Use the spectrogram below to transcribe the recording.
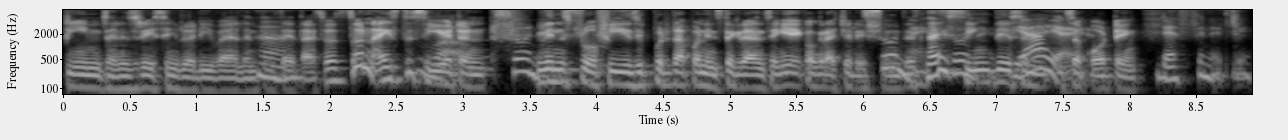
teams and is racing really well and things Huh. like that. So it's so nice to see it and so wins trophies. You put it up on Instagram saying, "Hey, congratulations!" So it's nice, nice so seeing nice. this Yeah, and yeah, yeah. supporting. Definitely.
